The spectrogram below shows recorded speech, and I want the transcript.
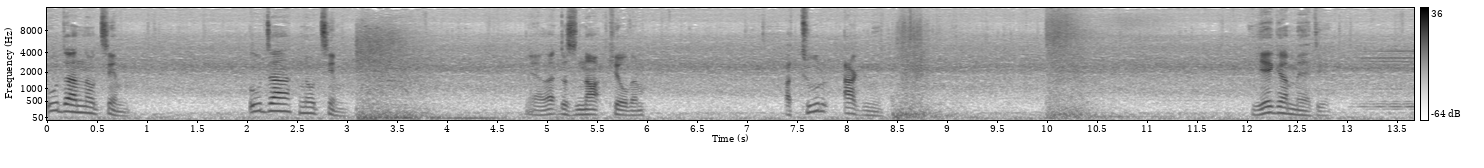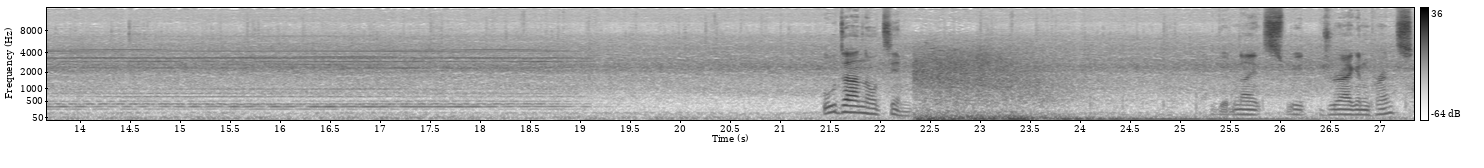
Uda no Tim. Uda no Tim. Yeah, that does not kill them. Atul Agni. Yega Medi. Uda no Tim. Good night, sweet dragon prince.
